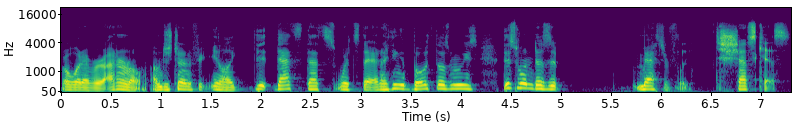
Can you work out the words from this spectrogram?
or whatever i don't know i'm just trying to figure you know like th- that's that's what's there and i think both those movies this one does it masterfully Chef's kiss.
